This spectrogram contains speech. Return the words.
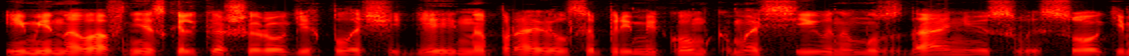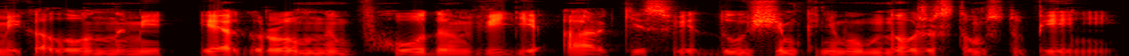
и, миновав несколько широких площадей, направился прямиком к массивному зданию с высокими колоннами и огромным входом в виде арки с ведущим к нему множеством ступеней.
